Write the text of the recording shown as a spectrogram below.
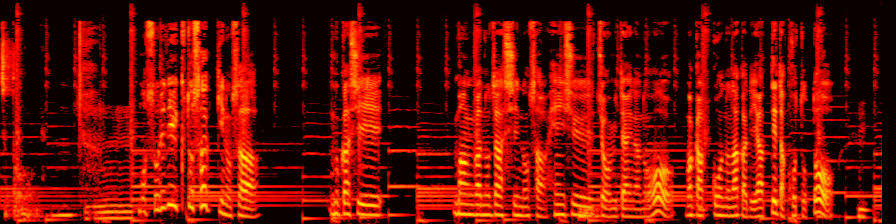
ちょっと思うんだよ。うん。まあ、それでいくとさっきのさ、昔、漫画の雑誌のさ、編集長みたいなのを、まあ、学校の中でやってたことと、うん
